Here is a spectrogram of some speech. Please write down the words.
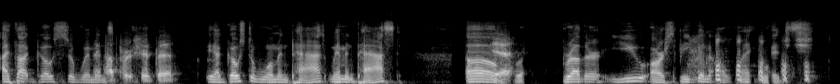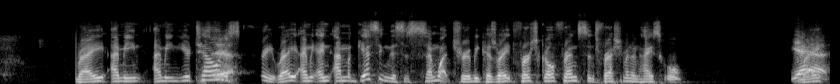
I thought Ghosts of Women I appreciate that. yeah, Ghost of Woman Past, Women Past. Oh, Yeah. Br- brother, you are speaking a language, right? I mean, I mean, you're telling Yeah. a story, right? I mean, and I'm guessing this is somewhat true because, right, first girlfriend since freshman in high school. Yeah, Right?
